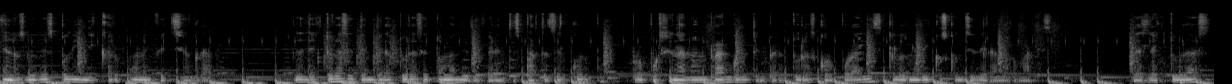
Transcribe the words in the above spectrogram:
en los bebés puede indicar una infección grave. Las lecturas de temperatura se toman de diferentes partes del cuerpo, proporcionando un rango de temperaturas corporales que los médicos consideran normales. Las lecturas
